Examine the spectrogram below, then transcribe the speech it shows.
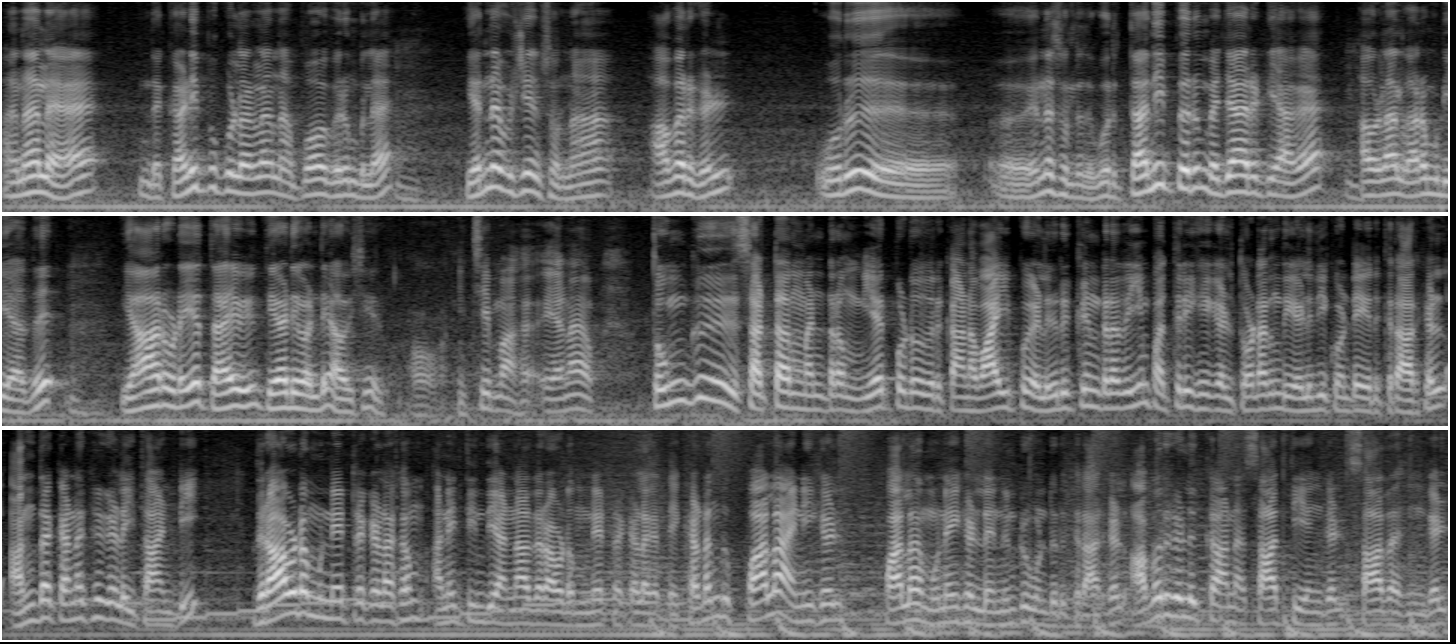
அதனால் இந்த கணிப்புக்குள்ளெல்லாம் நான் போக விரும்பலை. என்ன விஷயம் சொன்னால் அவர்கள் ஒரு என்ன சொல்கிறது ஒரு தனிப்பெரும் மெஜாரிட்டியாக அவர்களால் வர முடியாது. யாருடைய தயவையும் தேட வேண்டிய அவசியம் இருக்கும். நிச்சயமாக. ஏன்னா தொங்கு சட்டமன்றம் ஏற்படுவதற்கான வாய்ப்புகள் இருக்கின்றதையும் பத்திரிகைகள் தொடர்ந்து எழுதி கொண்டே இருக்கிறார்கள். அந்த கணக்குகளை தாண்டி திராவிட முன்னேற்ற கழகம் அனைத்து இந்திய அண்ணா திராவிட முன்னேற்றக் கழகத்தை கடந்து பல அணிகள் பல முனைகளில் நின்று கொண்டிருக்கிறார்கள். அவர்களுக்கான சாத்தியங்கள் சாதகங்கள்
